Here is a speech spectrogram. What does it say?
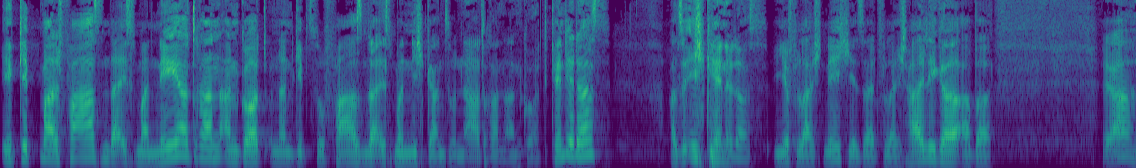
Ihr gibt mal Phasen, da ist man näher dran an Gott und dann gibt es so Phasen, da ist man nicht ganz so nah dran an Gott. Kennt ihr das? Also ich kenne das. Ihr vielleicht nicht, ihr seid vielleicht Heiliger, aber ja.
